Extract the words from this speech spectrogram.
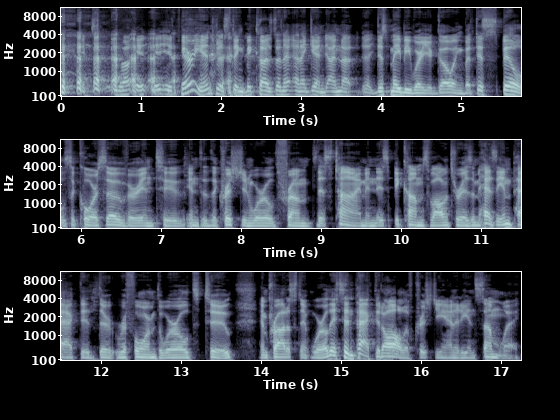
it's, well, it, it, it's very interesting because, and, and again, I'm not. This may be where you're going, but this spills, of course, over into into the Christian world from this time, and this becomes voluntarism. It has impacted the Reformed world too, and Protestant world. It's impacted all of Christianity in some way.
